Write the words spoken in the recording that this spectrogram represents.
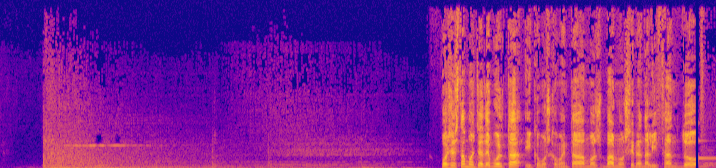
Pues estamos ya de vuelta y como os comentábamos, vamos a ir analizando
